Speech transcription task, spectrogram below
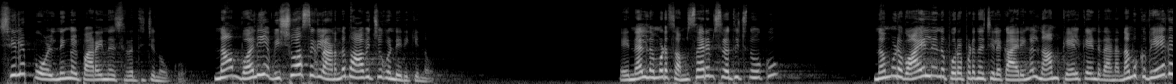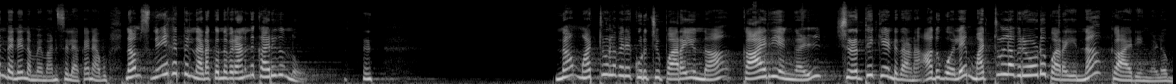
ചിലപ്പോൾ നിങ്ങൾ പറയുന്നത് ശ്രദ്ധിച്ചു നോക്കൂ. നാം വലിയ വിശ്വാസികളാണെന്ന് ഭാവിച്ചുകൊണ്ടിരിക്കുന്നു. എന്നാൽ നമ്മുടെ സംസാരം ശ്രദ്ധിച്ചു നോക്കൂ. നമ്മുടെ വായിൽ നിന്ന് പുറപ്പെടുന്ന ചില കാര്യങ്ങൾ നാം കേൾക്കേണ്ടതാണ്. നമുക്ക് വേഗം തന്നെ നമ്മെ മനസ്സിലാക്കാനാവും. നാം സ്നേഹത്തിൽ നടക്കുന്നവരാണെന്ന് കരുതുന്നു. നാം മറ്റുള്ളവരെ കുറിച്ച് പറയുന്ന കാര്യങ്ങൾ ശ്രദ്ധിക്കേണ്ടതാണ്. അതുപോലെ മറ്റുള്ളവരോട് പറയുന്ന കാര്യങ്ങളും.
